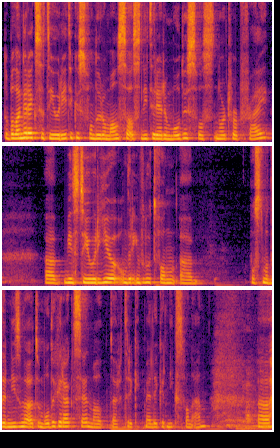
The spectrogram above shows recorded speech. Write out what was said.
De belangrijkste theoreticus van de romance als literaire modus was Northrop Frye, uh, wiens theorieën onder invloed van uh, postmodernisme uit de mode geraakt zijn, maar daar trek ik mij lekker niks van aan. Uh,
